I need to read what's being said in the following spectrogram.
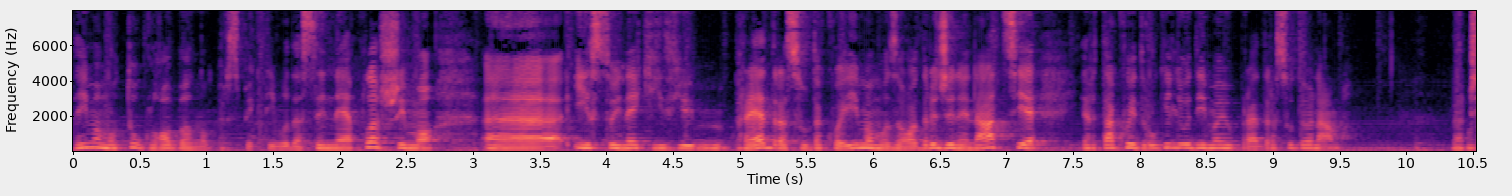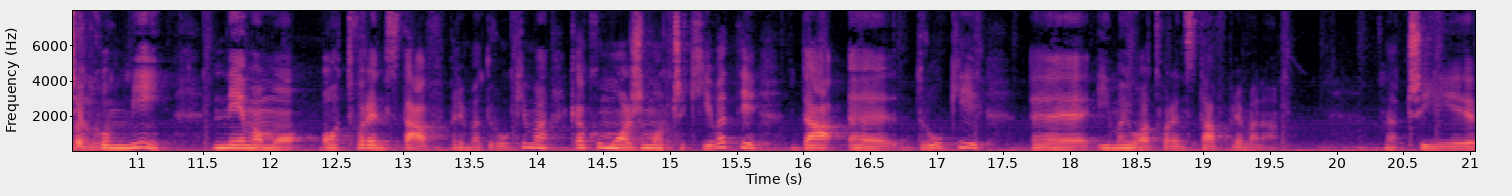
da imamo tu globalnu perspektivu, da se ne plašimo uh, isto i nekih predrasuda koje imamo za određene nacije, jer tako i drugi ljudi imaju predrasude o nama. Znači, ako mi nemamo otvoren stav prema drugima, kako možemo očekivati da e, drugi e, imaju otvoren stav prema nama? Znači,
